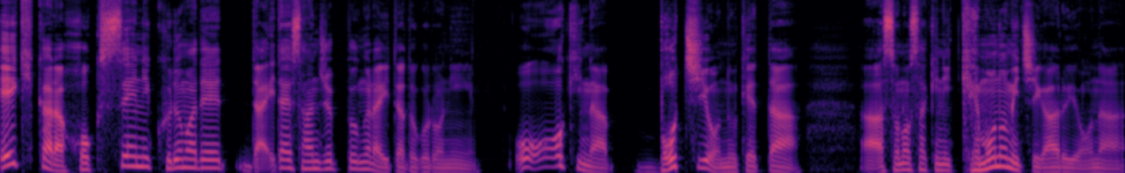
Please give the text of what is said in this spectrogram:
駅から北西に車でだいたい30分ぐらいいたところに大きな墓地を抜けたあその先に獣道があるような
